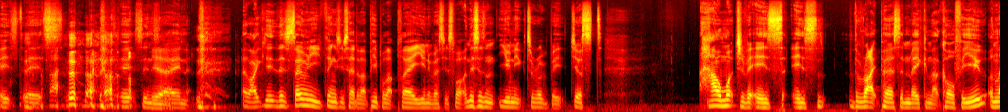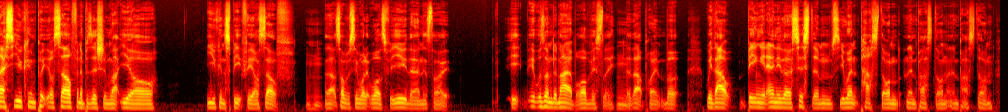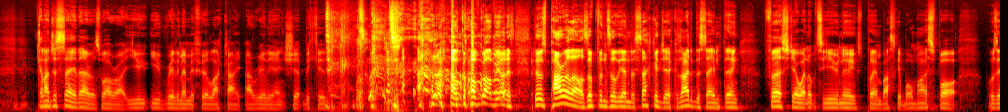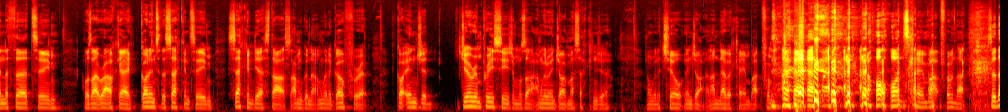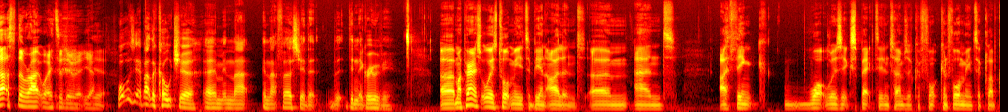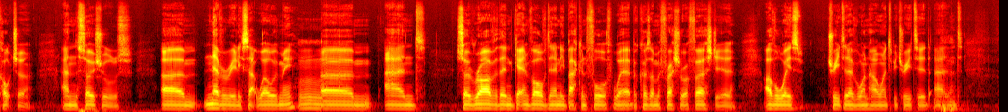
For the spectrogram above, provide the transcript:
It's it's it's insane. Like there's so many things you said about people that play university sport, and this isn't unique to rugby. Just how much of it is is the right person making that call for you, unless you can put yourself in a position that you're you can speak for yourself. Mhm. And that's obviously what it was for you. Then it's like it, it was undeniable, obviously Mm. at that point, but without being in any of those systems, you went passed on and then passed on and then passed on. Can I just say there as well, right? You you really made me feel like I, I really ain't shit because I've, got, I've got to be honest. There was parallels up until the end of second year because I did the same thing. First year, I went up to uni, was playing basketball, my sport. Was in the third team. I was like, right, okay. Got into the second team. Second year starts. I'm gonna I'm gonna go for it. Got injured during pre-season. Was like, I'm gonna enjoy my second year. I'm going to chill, and enjoy, and I never came back from that. Not once came back from that. So that's the right way to do it. Yeah. Yeah. What was it about the culture um, in that in that first year that, that didn't agree with you? Uh, my parents always taught me to be an island, um, and I think what was expected in terms of conforming to club culture and the socials um, never really sat well with me. Um, and so rather than get involved in any back and forth where because I'm a fresher or first year, I've always treated everyone how I want to be treated. And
